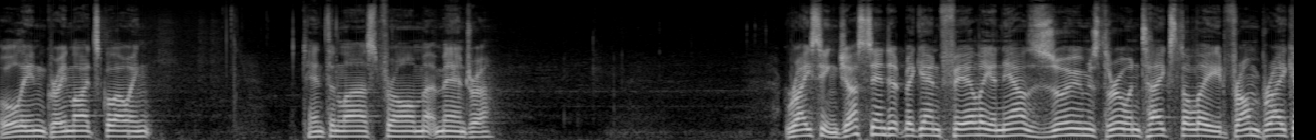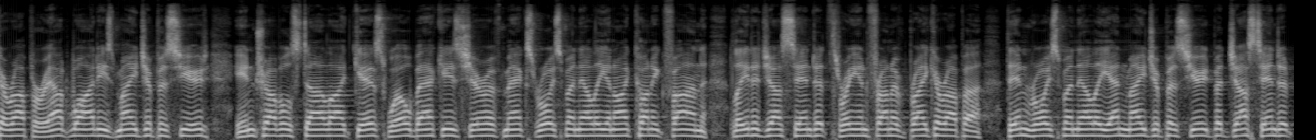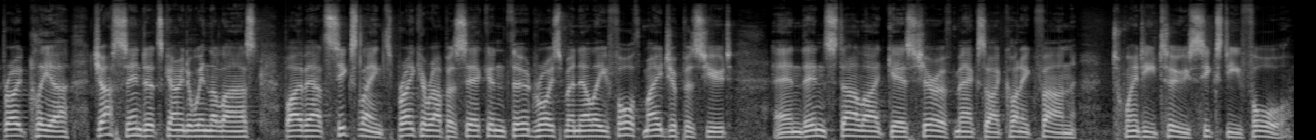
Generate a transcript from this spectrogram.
All in, green lights glowing. Tenth and last from Mandurah. Racing, just send it began fairly and now zooms through and takes the lead from Breaker Upper. Out wide is Major Pursuit. In trouble, Starlight Guess. Well back is Sheriff Max, Royce Manelli and Iconic Fun. Leader just send it three in front of Breaker Upper. Then Royce Manelli and Major Pursuit, but just send it broke clear. Just send it's going to win the last by about six lengths. Breaker Upper second, third Royce Manelli, fourth Major Pursuit. And then Starlight Guest, Sheriff Max, Iconic Fun, 2264.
